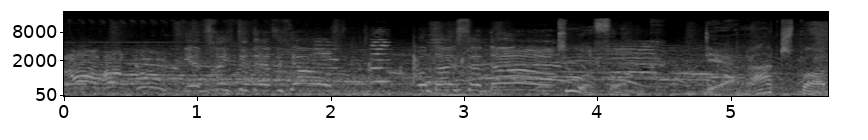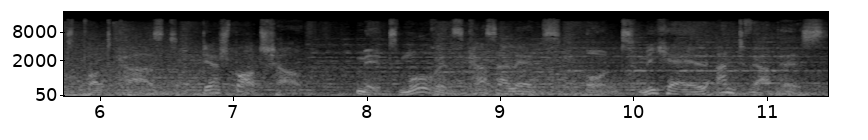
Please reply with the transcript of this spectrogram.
Mont Ventoux. Jetzt richtet er sich auf. Und da ist er da. Tourfunk, der Radsport-Podcast der Sportschau. Mit Moritz Kasserletz und Michael Antwerpes.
